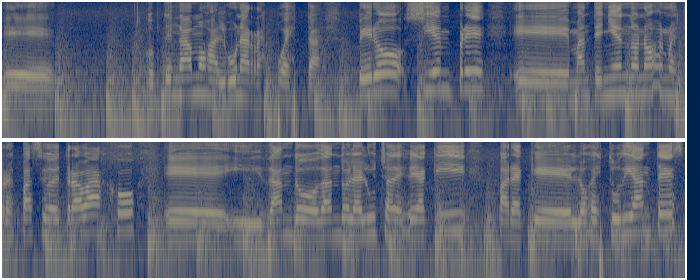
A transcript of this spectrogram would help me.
eh, obtengamos alguna respuesta, pero siempre eh, manteniéndonos en nuestro espacio de trabajo eh, y dando, dando la lucha desde aquí para que los estudiantes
